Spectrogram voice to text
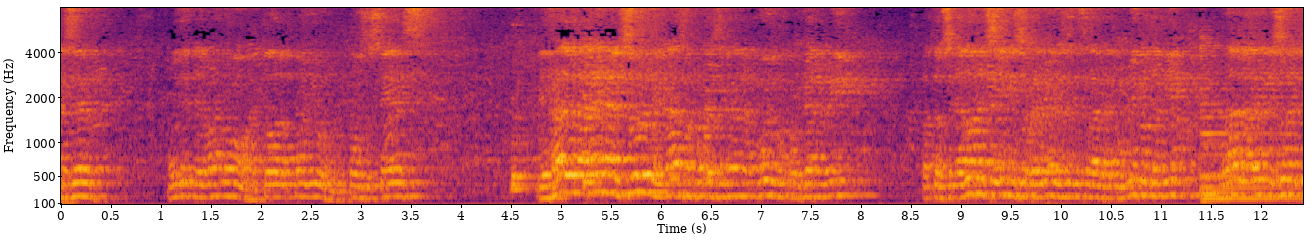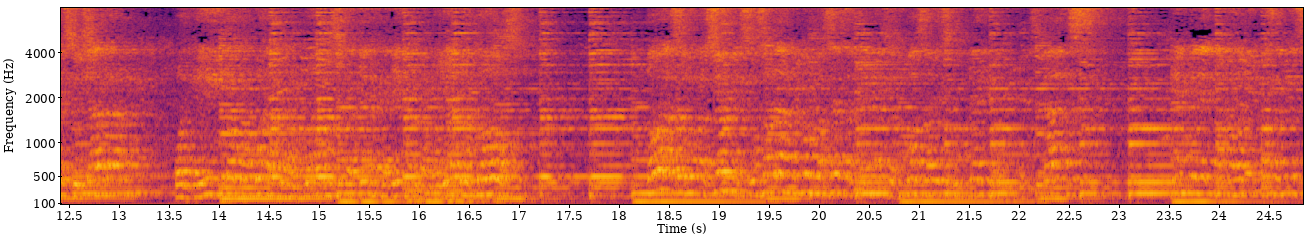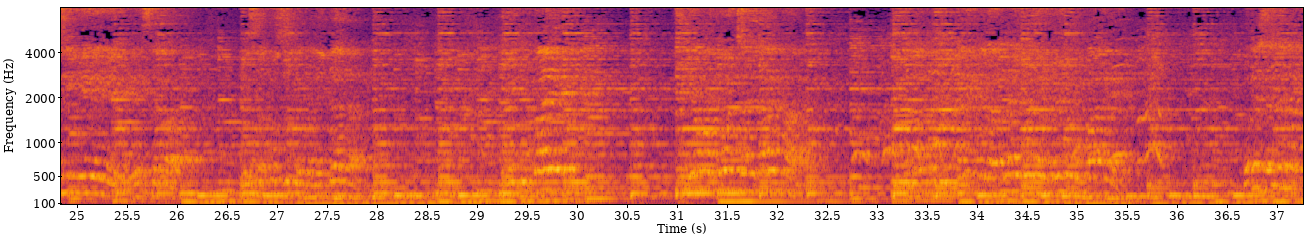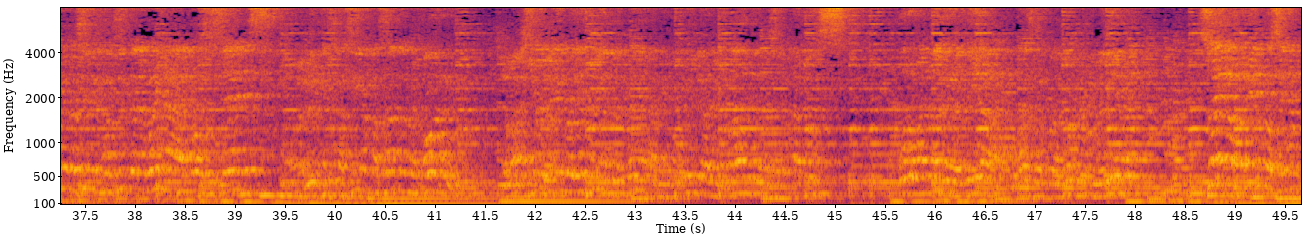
agradecer muy de antemano a todo el apoyo de todos ustedes. De Radio La Arena del Sur, gracias por ese gran apoyo, por confiar en mí. Patrocinadores y supermercados, que se la recomiendo también. Radio La Arena del Sur hay que escucharla, porque ahí toca buena cultura música tiene cariño, apoyando a todos. Todas las educaciones, usadas mi complacencia, tienen su esposa, Puro banda. Gracias por la que me dieron. Suena bonito, señor.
